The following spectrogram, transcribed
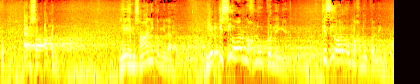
تو ایسا عقل یہ انسان ہی کو ملا ہے۔ یہ کسی اور مخلوق کو نہیں ہے۔ کسی اور کو مخلوق کو نہیں ہے۔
